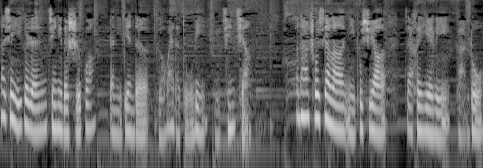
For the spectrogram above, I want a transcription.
那些一个人经历的时光。让你变得格外的独立与坚强。当他出现了，你不需要在黑夜里赶路，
